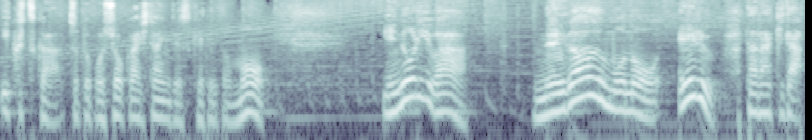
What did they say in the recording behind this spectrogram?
いくつかちょっとご紹介したいんですけれども、祈りは願うものを得る働きだ。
